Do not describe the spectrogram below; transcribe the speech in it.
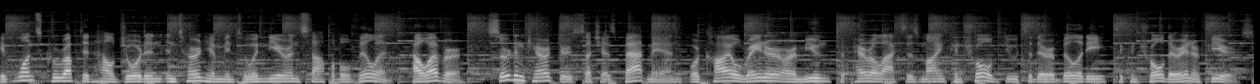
It once corrupted Hal Jordan and turned him into a near-unstoppable villain. However, certain characters such as Batman or Kyle Rayner are immune to Parallax's mind control due to their ability to control their inner fears.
